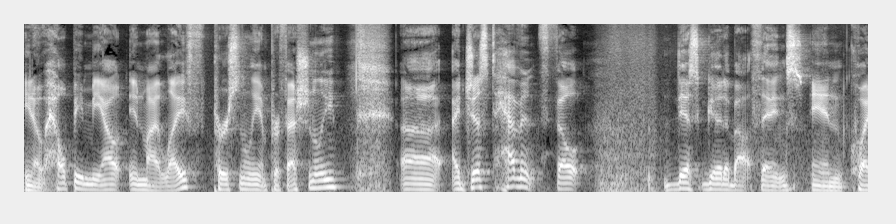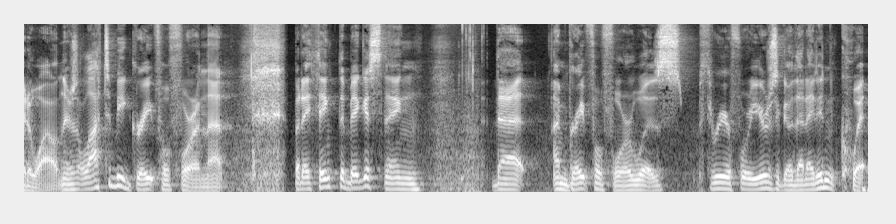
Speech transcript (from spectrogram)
you know, helping me out in my life personally and professionally. Uh, I just haven't felt this good about things in quite a while. And there's a lot to be grateful for in that. But I think the biggest thing that I'm grateful for was three or four years ago that I didn't quit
